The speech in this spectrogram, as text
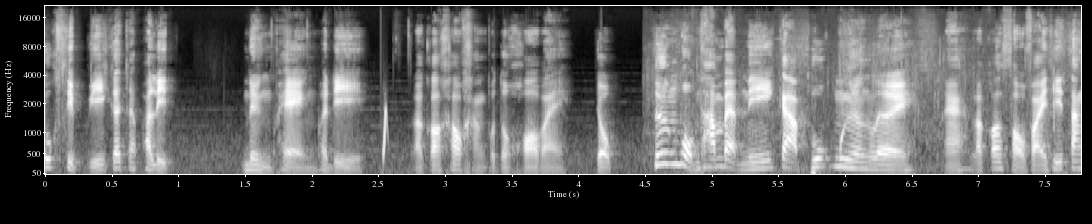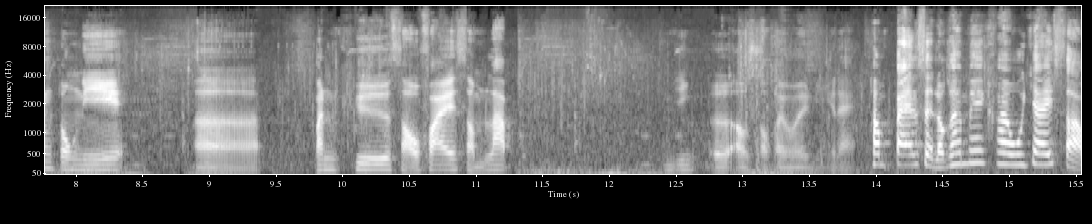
ทุก ๆ 10 วิก็จะผลิต 1แผงพอดี แล้วก็เข้าคังโปรโตคอลไปจบ ซึ่งผมทำแบบนี้กับทุกเมืองเลยนะแล้วก็เสาไฟที่ตั้งตรงนี้เอ่อมันคือเสาไฟสำหรับจริงเออเอาเสาไฟไว้นี้ก็ได้ทำแปลนเสร็จเราก็ไม่ให้เขาย้ายเสา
